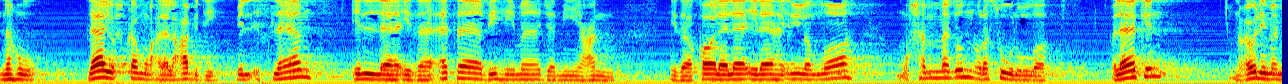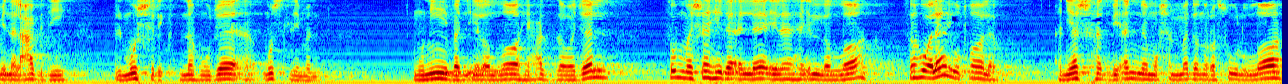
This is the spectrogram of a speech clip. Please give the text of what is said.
أنه لا يحكم على العبد بالإسلام إلا إذا أتى بهما جميعا. إذا قال لا إله إلا الله محمد رسول الله. ولكن علم من العبد المشرك أنه جاء مسلما. منيبا إلى الله عز وجل ثم شهد أن لا إله إلا الله فهو لا يطالب أن يشهد بأن محمدا رسول الله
